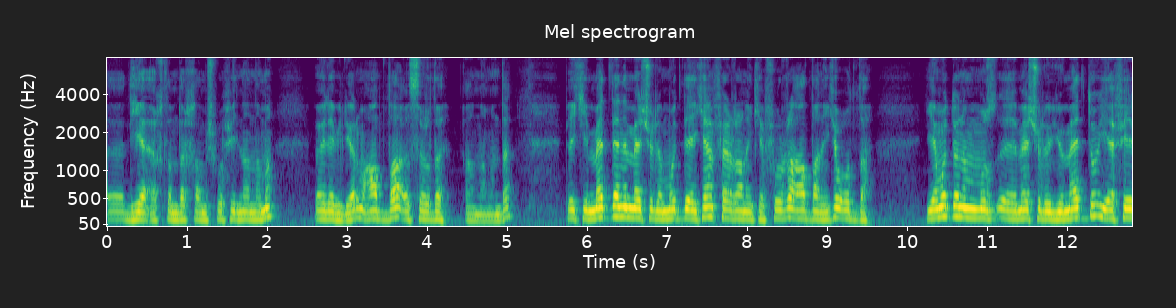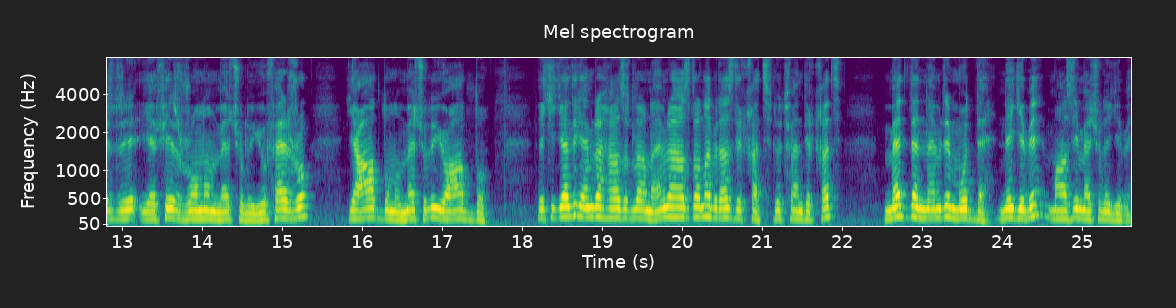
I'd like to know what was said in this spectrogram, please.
e, diye aklımda kalmış bu fiilin anlamı. Öyle biliyorum. Azza ısırdı anlamında. Peki meddenin meçhulü muddeyken ferranınki furra addanınki odda Yemuddunun e, meçhulü yumeddu, yefir, yefirrunun meçhulü yuferru, yaaddunun meçhulü yuaddu. Peki geldik emre hazırlarına. Emre hazırlarına biraz dikkat. Lütfen dikkat. Medden emri mudde. Ne gibi? Mazi meçhulü gibi.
